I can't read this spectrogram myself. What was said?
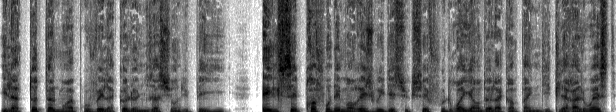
il a totalement approuvé la colonisation du pays, et il s'est profondément réjoui des succès foudroyants de la campagne d'Hitler à l'ouest,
